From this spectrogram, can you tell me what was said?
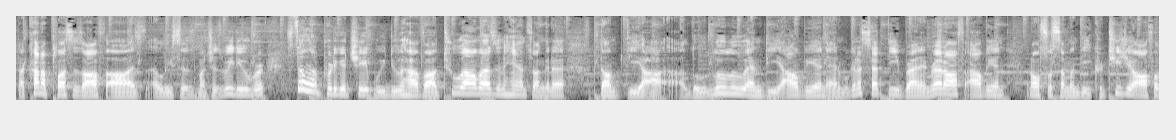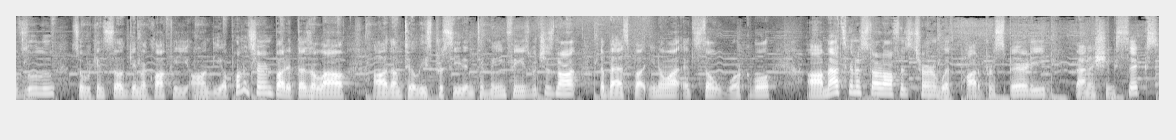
that kind of pluses off uh, as, at least as much as we do. We're still in pretty good shape. We do have uh, two Albaz in hand. So I'm to dump the uh, Lulu and the Albion. And we're to set the Branded Red off Albion. And also summon the Cartesia off of Lulu. So we can still Gimmick Lock on the opponent's turn. But it does allow uh, them to at least proceed into main phase which is not the best, but you know what? It's still workable. Uh, Matt's going to start off his turn with Pot of Prosperity, banishing 6,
